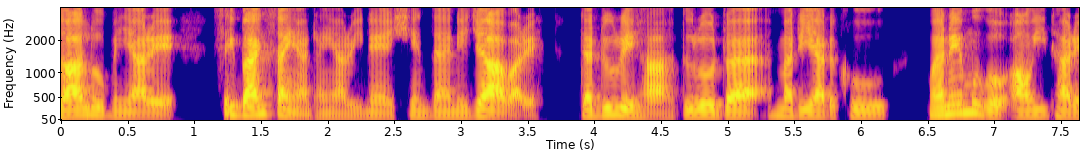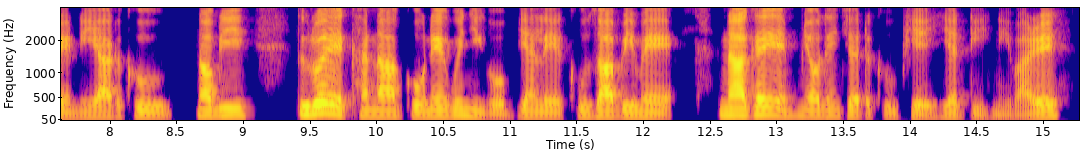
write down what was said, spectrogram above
စားလို့မရတဲ့စိတ်ပိုင်းဆိုင်ရာဒဏ်ရာတွေနဲ့ရှင်သန်နေကြရပါတယ်တတူးတွေဟာသူတို့အတွက်အမှတ်တရတစ်ခုဝမ်းနည်းမှုကိုအောင်ဤထားတဲ့နေရာတစ်ခုနောက်ပြီးသူတို့ရဲ့ခန္ဓာကိုယ်နဲ့ဝိညာဉ်ကိုပြန်လည်ကူစားပေးမဲ့အနာဂတ်ရဲ့မျှော်လင့်ချက်တစ်ခုဖြစ်ရပ်တည်နေပါတယ်။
